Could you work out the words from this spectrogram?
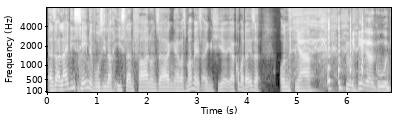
Also allein die Szene, wo sie nach Island fahren und sagen, ja, was machen wir jetzt eigentlich hier? Ja, guck mal, da ist er. Und Ja, mega gut.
